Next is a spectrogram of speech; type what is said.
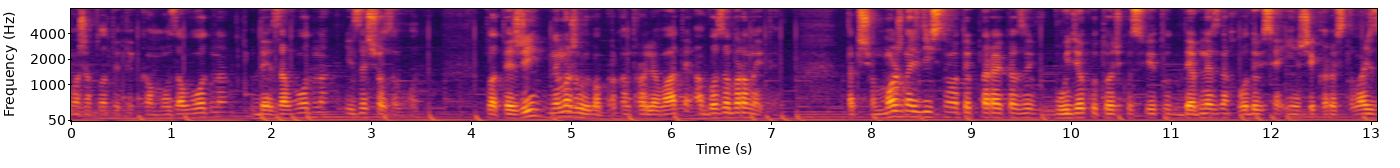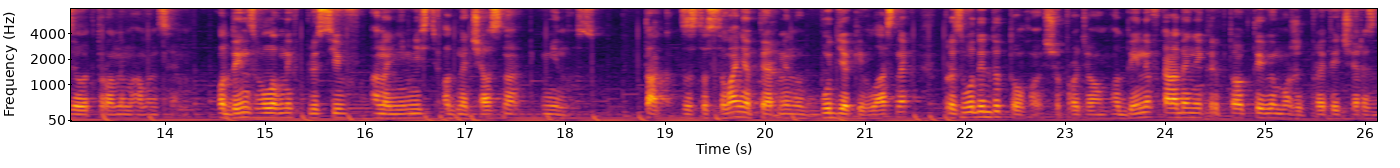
може платити кому завгодно, де завгодно і за що завгодно. Платежі неможливо проконтролювати або заборонити, так що можна здійснювати перекази в будь-яку точку світу, де б не знаходився інший користувач з електронним гаманцем. Один з головних плюсів анонімність одночасно мінус. Так, застосування терміну будь-який власник призводить до того, що протягом години вкрадені криптоактиви можуть пройти через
